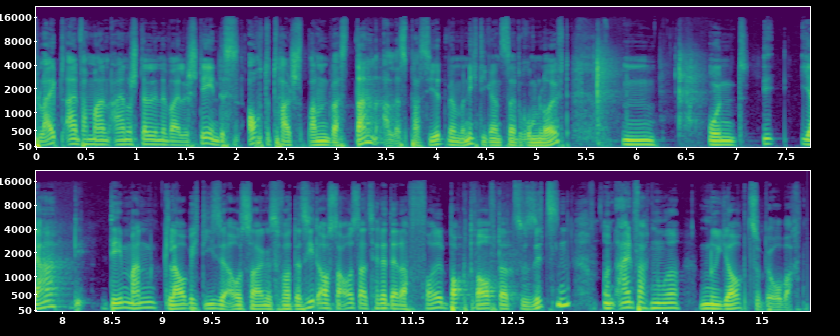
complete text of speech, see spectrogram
Bleibt einfach mal an einer Stelle eine Weile stehen. Das ist auch total spannend, was dann alles passiert, wenn man nicht die ganze Zeit rumläuft. Mm, Und ja, dem Mann glaube ich diese Aussage sofort. Das sieht auch so aus, als hätte der da voll Bock drauf, da zu sitzen und einfach nur New York zu beobachten.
